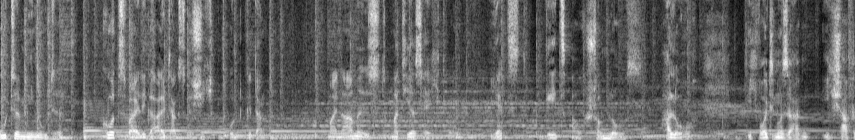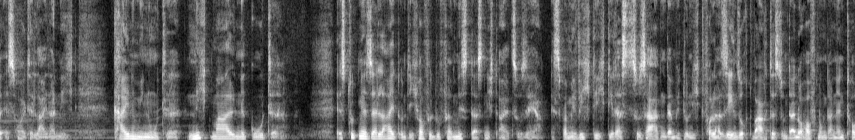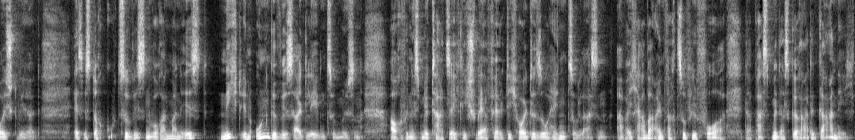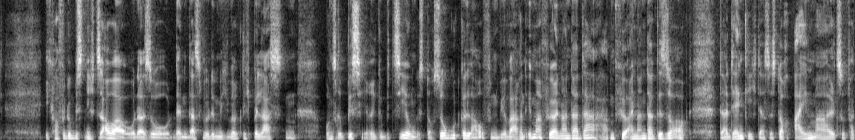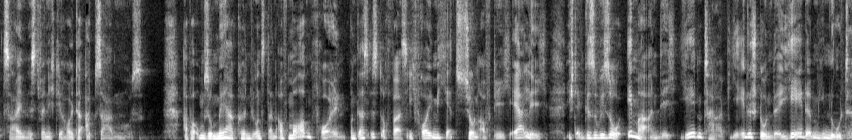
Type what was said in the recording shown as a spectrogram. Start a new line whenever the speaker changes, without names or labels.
Gute Minute. Kurzweilige Alltagsgeschichten und Gedanken. Mein Name ist Matthias Hecht und jetzt geht's auch schon los. Hallo. Ich wollte nur sagen, ich schaffe es heute leider nicht. Keine Minute, nicht mal eine gute. Es tut mir sehr leid und ich hoffe, du vermisst das nicht allzu sehr. Es war mir wichtig, dir das zu sagen, damit du nicht voller Sehnsucht wartest und deine Hoffnung dann enttäuscht wird. Es ist doch gut zu wissen, woran man ist, nicht in Ungewissheit leben zu müssen, auch wenn es mir tatsächlich schwerfällt, dich heute so hängen zu lassen. Aber ich habe einfach zu viel vor, da passt mir das gerade gar nicht. Ich hoffe, du bist nicht sauer oder so, denn das würde mich wirklich belasten. Unsere bisherige Beziehung ist doch so gut gelaufen. Wir waren immer füreinander da, haben füreinander gesorgt. Da denke ich, dass es doch einmal zu verzeihen ist, wenn ich dir heute absagen muss. Aber umso mehr können wir uns dann auf morgen freuen. Und das ist doch was. Ich freue mich jetzt schon auf dich, ehrlich. Ich denke sowieso immer an dich. Jeden Tag, jede Stunde, jede Minute.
